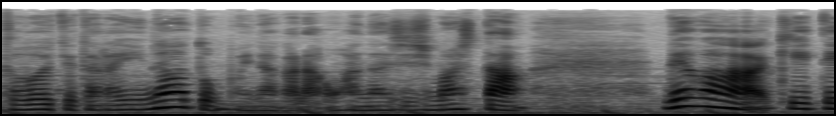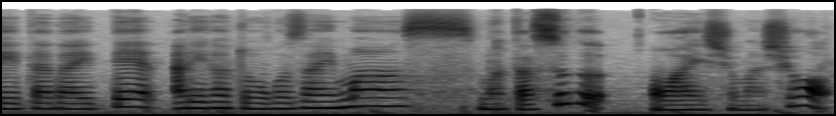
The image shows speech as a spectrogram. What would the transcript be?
届いてたらいいなと思いながらお話ししました。では聞いていただいてありがとうございます。またすぐお会いしましょ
